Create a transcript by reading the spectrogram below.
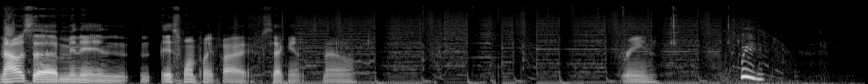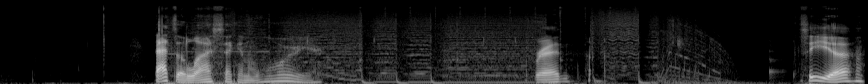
Now it's a minute and it's 1.5 seconds now. Green. Whee! That's a last second warrior. Red. See ya.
